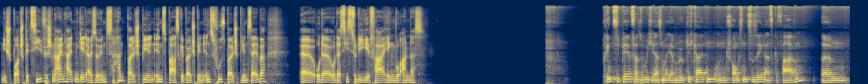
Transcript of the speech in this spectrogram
in die sportspezifischen Einheiten geht, also ins Handballspielen, ins Basketballspielen, ins Fußballspielen selber? Äh, oder, oder siehst du die Gefahr irgendwo anders? Prinzipiell versuche ich erstmal eher Möglichkeiten und Chancen zu sehen als Gefahren ähm,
